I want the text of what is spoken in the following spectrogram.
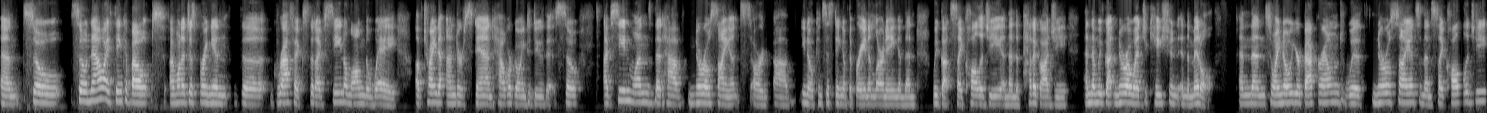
and so so now i think about i want to just bring in the graphics that i've seen along the way of trying to understand how we're going to do this so I've seen ones that have neuroscience or, uh, you know, consisting of the brain and learning. And then we've got psychology and then the pedagogy. And then we've got neuroeducation in the middle. And then, so I know your background with neuroscience and then psychology.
